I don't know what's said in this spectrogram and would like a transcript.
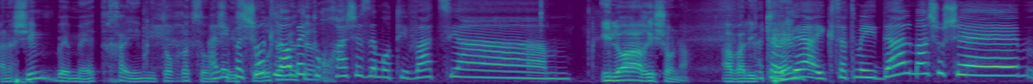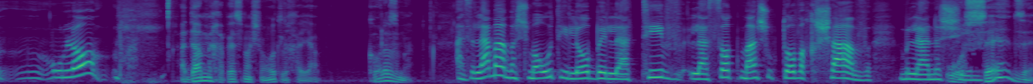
אנשים באמת חיים מתוך רצון אני פשוט אותם לא יותר. בטוחה שזו מוטיבציה... היא לא הראשונה, אבל היא אתה כן, יודע, היא קצת מעידה על משהו שהוא לא... אדם מחפש משמעות לחייו, כל הזמן. אז למה המשמעות היא לא בלהטיב, לעשות משהו טוב עכשיו לאנשים? הוא עושה את זה.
